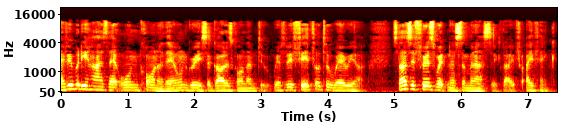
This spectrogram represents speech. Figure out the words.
Everybody has their own corner, their own grace that God has called them to. We have to be faithful to where we are. So that's the first witness of monastic life, I think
